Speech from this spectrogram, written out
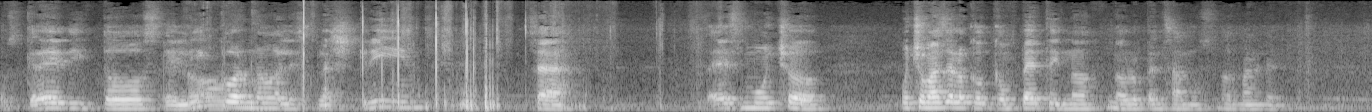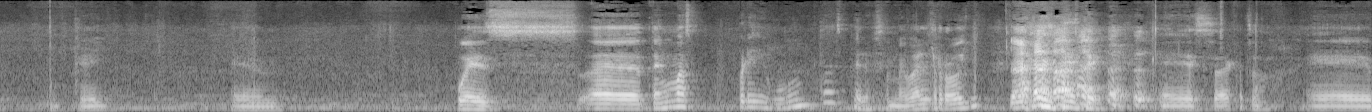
los créditos, el icono, el splash screen. O sea, es mucho mucho más de lo que compete y no, no lo pensamos normalmente. Ok. Em, pues eh, tengo más preguntas, pero se me va el rollo. Exacto. Eh,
